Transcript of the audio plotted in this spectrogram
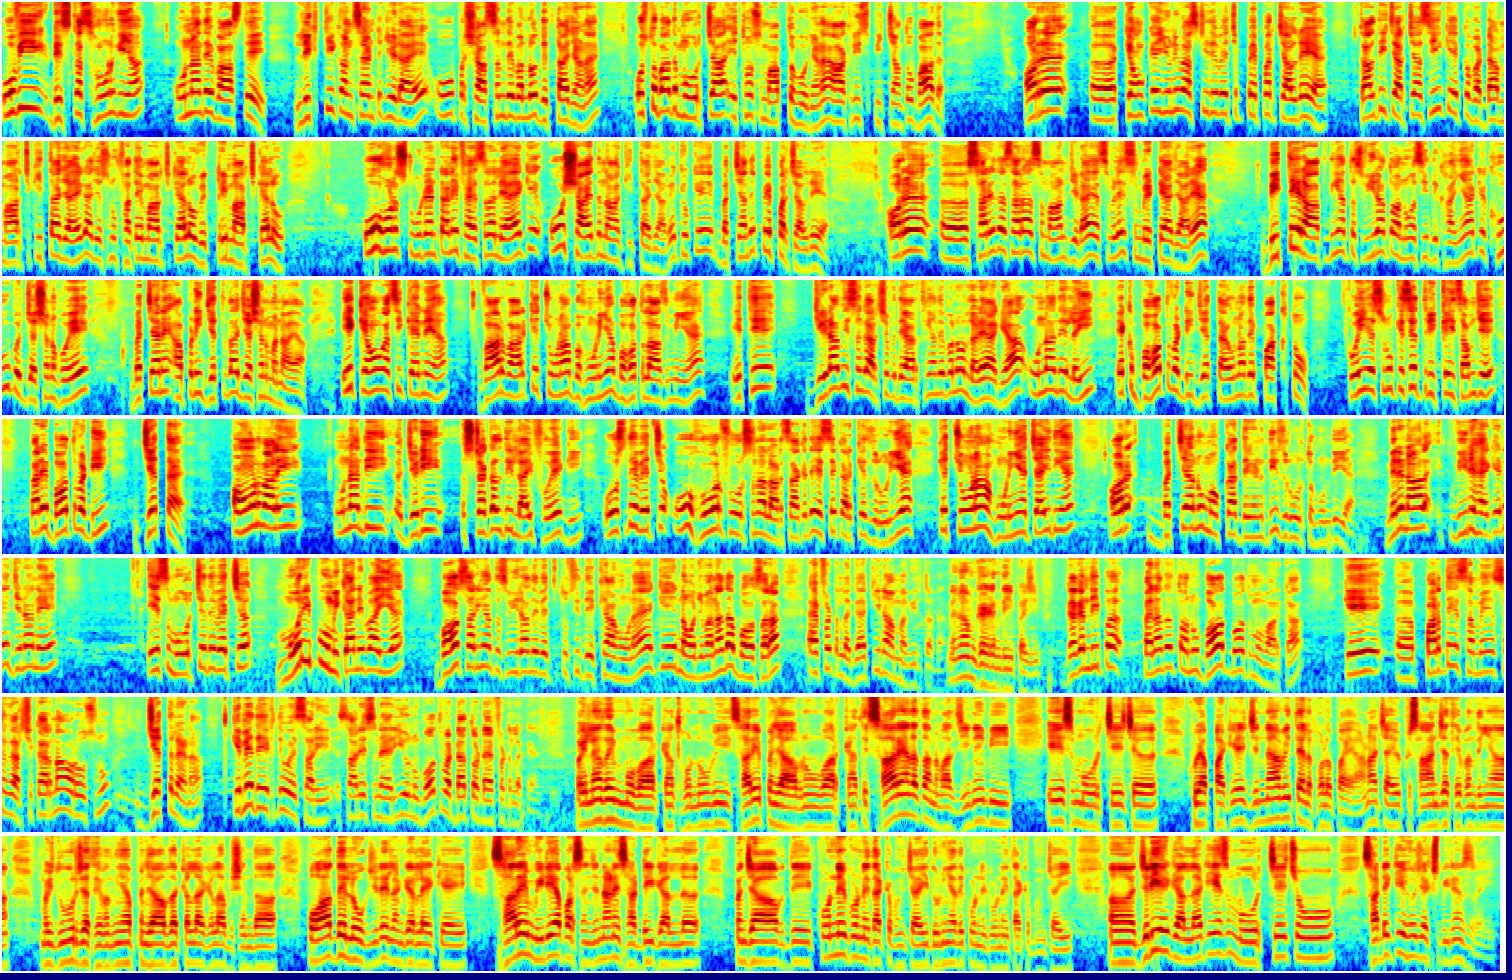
ਉਹ ਵੀ ਡਿਸਕਸ ਹੋਣਗੀਆਂ। ਉਹਨਾਂ ਦੇ ਵਾਸਤੇ ਲਿਖਤੀ ਕੰਸੈਂਟ ਜਿਹੜਾ ਹੈ ਉਹ ਪ੍ਰਸ਼ਾਸਨ ਦੇ ਵੱਲੋਂ ਦਿੱਤਾ ਜਾਣਾ ਉਸ ਤੋਂ ਬਾਅਦ ਮੋਰਚਾ ਇੱਥੋਂ ਸਮਾਪਤ ਹੋ ਜਾਣਾ, ਆਖਰੀ ਸਪੀਚਾਂ ਤੋਂ ਬਾਅਦ। ਔਰ ਕਿਉਂਕਿ ਯੂਨੀਵਰਸਿਟੀ ਦੇ ਵਿੱਚ ਪੇਪਰ ਚੱਲ ਰਹੇ ਆ ਕੱਲ ਦੀ ਚਰਚਾ ਸੀ ਕਿ ਇੱਕ ਵੱਡਾ ਮਾਰਚ ਕੀਤਾ ਜਾਏਗਾ, ਜਿਸ ਨੂੰ ਫਤਿਹ ਮਾਰਚ ਕਹਿ ਲਓ, ਵਿਕਟਰੀ ਮਾਰਚ ਕਹਿ ਲਓ। ਉਹ ਹੁਣ ਸਟੂਡੈਂਟਾਂ ਨੇ ਫੈਸਲਾ ਲਿਆ ਹੈ ਕਿ ਉਹ ਸ਼ਾਇਦ ਨਾ ਕੀਤਾ ਜਾਵੇ, ਕਿਉਂਕਿ ਬੱਚਿਆਂ ਦੇ ਪੇਪਰ ਚੱਲ ਰਹੇ ਆ। ਔਰ ਸਾਰੇ ਦਾ ਸਾਰਾ ਸਮਾਨ ਜਿਹੜਾ ਇਸ ਵੇਲੇ ਸਮੇਟਿਆ ਜਾ ਰਿਹਾ ਬੀਤੇ ਰਾਤ ਦੀਆਂ ਤਸਵੀਰਾਂ ਤੁਹਾਨੂੰ ਅਸੀਂ ਦਿਖਾਈਆਂ ਕਿ ਖੂਬ ਜਸ਼ਨ ਹੋਏ। ਬੱਚਿਆਂ ਨੇ ਆਪਣੀ ਜਿੱਤ ਦਾ ਜਸ਼ਨ ਮਨਾਇਆ। ਇਹ ਕਿਉਂ ਅਸੀਂ ਕਹਿੰਨੇ ਆ ਵਾਰ-ਵਾਰ ਕਿ ਚੋਣਾਂ ਬਹਾਉਣੀਆਂ ਬਹੁਤ ਲਾਜ਼ਮੀ ਹੈ। ਇੱਥੇ ਜਿਹੜਾ ਵੀ ਸੰਘਰਸ਼ ਵਿਦਿਆਰਥੀਆਂ ਦੇ ਵੱਲੋਂ ਲੜਿਆ ਗਿਆ, ਉਹਨਾਂ ਦੇ ਲਈ ਇੱਕ ਬਹੁਤ ਵੱਡੀ ਜਿੱਤ ਹੈ ਉਹਨਾਂ ਦੇ ਪੱਖ ਤੋਂ। ਕੋਈ ਇਸ ਨੂੰ ਕਿਸੇ ਤਰੀਕੇ ਹੀ ਸਮਝੇ, ਪਰ ਇਹ ਬਹੁਤ ਵੱਡੀ ਜਿੱਤ ਹੈ। ਆਉਣ ਵਾਲੀ ਉਹਨਾਂ ਦੀ ਜਿਹੜੀ ਸਟਰਗਲ ਦੀ ਲਾਈਫ ਹੋਏਗੀ ਉਸ ਦੇ ਵਿੱਚ ਉਹ ਹੋਰ ਫੋਰਸ ਨਾਲ ਲੜ ਸਕਦੇ ਇਸੇ ਕਰਕੇ ਜ਼ਰੂਰੀ ਹੈ ਕਿ ਚੋਣਾਂ ਹੋਣੀਆਂ ਚਾਹੀਦੀਆਂ ਔਰ ਬੱਚਿਆਂ ਨੂੰ ਮੌਕਾ ਦੇਣ ਦੀ ਜ਼ਰੂਰਤ ਹੁੰਦੀ ਹੈ। ਮੇਰੇ ਨਾਲ ਇੱਕ ਵੀਰ ਹੈਗੇ ਨੇ ਜਿਨ੍ਹਾਂ ਨੇ ਇਸ ਮੋਰਚੇ ਦੇ ਵਿੱਚ ਮੋਹਰੀ ਭੂਮਿਕਾ ਨਿਭਾਈ ਹੈ। ਬਹੁਤ ਸਾਰੀਆਂ ਤਸਵੀਰਾਂ ਦੇ ਵਿੱਚ ਤੁਸੀਂ ਦੇਖਿਆ ਹੋਣਾ ਹੈ ਕਿ ਨੌਜਵਾਨਾਂ ਦਾ ਬਹੁਤ ਸਾਰਾ ਐਫਰਟ ਲੱਗਾ। ਕੀ ਨਾਮ ਹੈ ਵੀਰ ਤੁਹਾਡਾ? ਮੇਰਾ ਨਾਮ ਗਗਨਦੀਪ ਹੈ ਜੀ। ਗਗਨਦੀਪ ਪਹਿਲਾਂ ਤਾਂ ਤੁਹਾਨੂੰ ਬਹੁਤ-ਬਹੁਤ ਮੁਬਾਰਕਾਂ। ਕਿ ਅ, ਪੜ੍ਹਦੇ ਸਮੇਂ ਸੰਘਰਸ਼ ਕਰਨਾ ਔਰ ਉਸ ਨੂੰ ਜਿੱਤ ਲੈਣਾ। ਕਿਵੇਂ ਦੇਖਦੇ ਹੋ ਇਸ ਸਾਰੀ ਸਾਰੇ ਸਿਨੈਰੀਓ ਨੂੰ? ਬਹੁਤ ਵੱਡਾ ਤੁਹਾਡਾ ਐਫਰਟ ਲੱਗਾ। ਪਹਿਲਾਂ ਤਾਂ ਹੀ ਮੁਬਾਰਕਾਂ ਤੁਹਾਨੂੰ ਵੀ ਸਾਰੇ ਪੰਜਾਬ ਨੂੰ ਮੁਬਾਰਕਾਂ ਤੇ ਸਾਰਿਆਂ ਦਾ ਧੰਨਵਾਦ। ਜਿਨੇ ਵੀ ਇਸ ਮੋਰਚੇ 'ਚ ਕੋਈ ਆਪਾਂ ਕਿ ਜਿੰਨਾ ਵੀ ਤਿਲ ਫੁੱਲ ਪਾਇਆ ਹਨਾ ਚਾਹੇ ਉਹ ਕਿਸਾਨ ਜਥੇਬੰਦੀਆਂ ਮਜ਼ਦੂਰ ਜਥੇਬੰਦੀਆਂ ਪੰਜਾਬ ਦਾ ਕੱਲਾ ਕੱਲਾ ਬਸ਼ਿੰਦਾ ਪੁਆਧ ਦੇ ਲੋਕ ਜਿਹੜੇ ਲੰਗਰ ਲੈ ਕੇ ਆਏ ਸਾਰੇ ਮੀਡੀਆ ਪਰਸਨ ਜਿਨ੍ਹਾਂ ਨੇ ਸਾਡੀ ਗੱਲ ਪੰਜਾਬ ਦੇ ਕੋਨੇ-ਕੋਨੇ ਤੱਕ ਪਹੁੰਚਾਈ ਦੁਨੀਆ ਦੇ ਕੋਨੇ-ਕੋਨੇ ਤੱਕ ਪਹੁੰਚਾਈ। ਜਿਹੜੀ ਇਹ ਗੱਲ ਹੈ ਕਿ ਇਸ ਮੋਰਚੇ 'ਚੋਂ ਸਾਡੇ ਕਿਹੋ ਜਿਹੇ ਐਕਸਪੀਰੀਅੰਸ ਰਹੇ?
